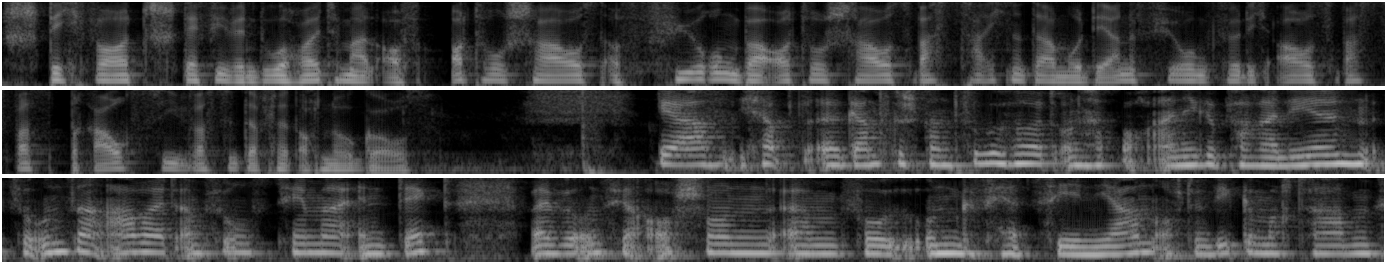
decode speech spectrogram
Stichwort. Steffi, wenn du heute mal auf Otto schaust, auf Führung bei Otto schaust, was zeichnet da moderne Führung für dich aus? Was, was braucht sie? Was sind da vielleicht auch No-Gos? Ja, ich habe äh, ganz gespannt zugehört und habe auch einige Parallelen zu unserer Arbeit am Führungsthema entdeckt, weil wir uns ja auch schon ähm, vor ungefähr zehn Jahren auf den Weg gemacht haben,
